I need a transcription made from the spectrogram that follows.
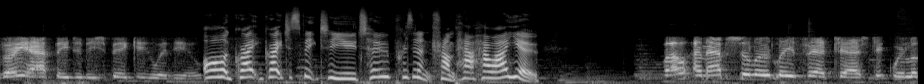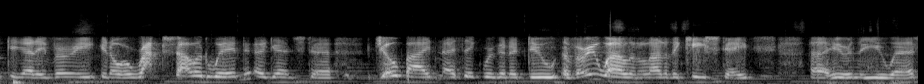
very happy to be speaking with you. Oh, great, great to speak to you too, President Trump. How how are you? Well, I'm absolutely fantastic. We're looking at a very, you know, a rock solid win against uh, Joe Biden. I think we're going to do uh, very well in a lot of the key states uh, here in the U.S.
